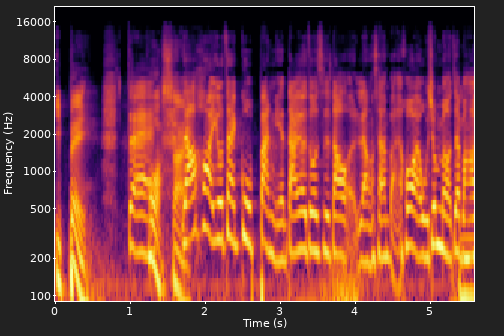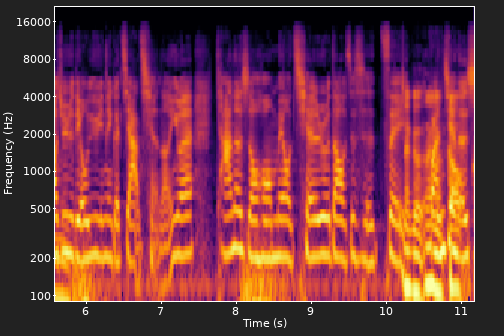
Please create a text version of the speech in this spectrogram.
一倍，对，哇塞！然后后来又再过半年，大概都是到两三百。后来我就没有再帮他去留意那个价钱了，嗯、因为他那时候没有切入到就是最关键的事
